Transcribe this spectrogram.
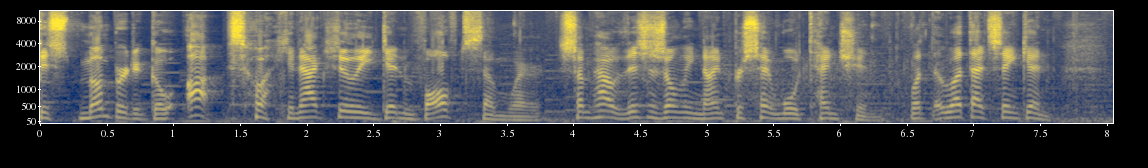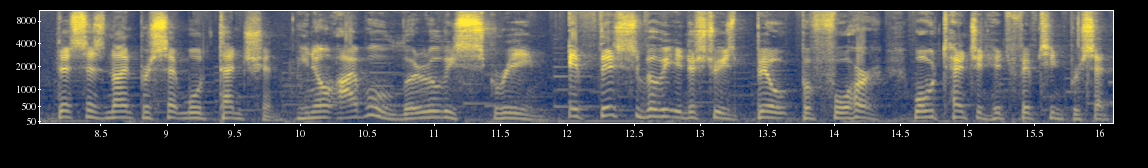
this number to go up so I can actually get involved somewhere. Somehow this is only 9% wool tension. Let, let that sink in. This is 9% world tension. You know, I will literally scream. If this civilian industry is built before world tension hits 15%,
